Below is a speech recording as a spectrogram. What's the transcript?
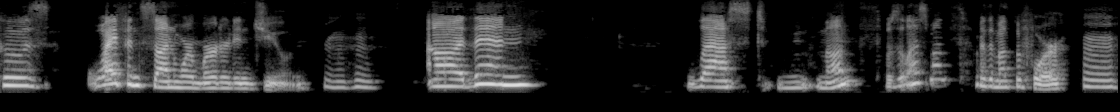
whose wife and son were murdered in June. Mhm. Uh, then last month, was it last month or the month before? Mm,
